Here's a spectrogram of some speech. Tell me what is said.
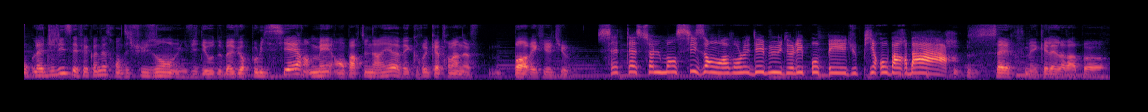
Bon, la Gigi s'est fait connaître en diffusant une vidéo de bavure policière, mais en partenariat avec Rue 89, pas avec YouTube. C'était seulement 6 ans avant le début de l'épopée du pyro barbare. Certes, mais quel est le rapport?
